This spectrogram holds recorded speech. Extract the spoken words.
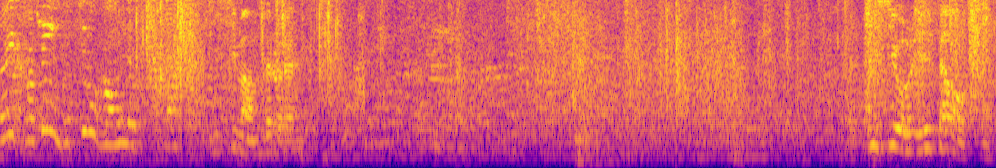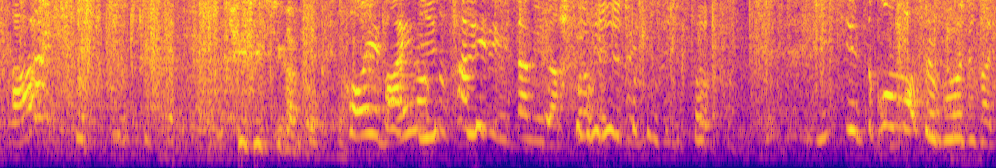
여기 가생이 붙이고 가운데 붙자. 이씨 맘대로 해. 이씨 오늘 일당 없다. 아, 휴식 시간도 없다. 거의 마이너스 3일 일당이다. 이씨 뜨거운 맛을 보여주다니.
